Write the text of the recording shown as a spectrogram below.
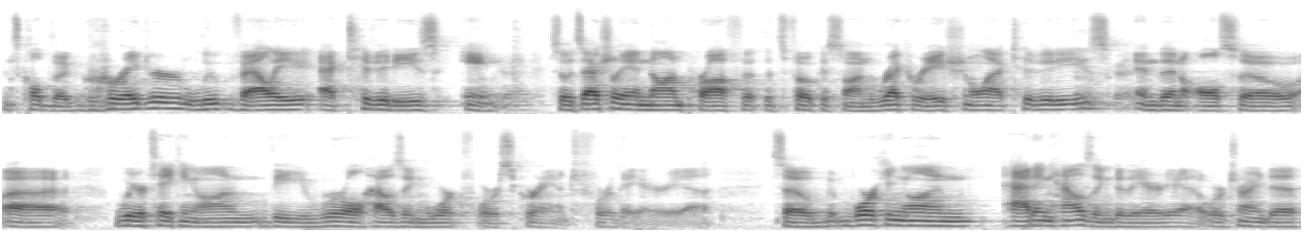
it's called the Greater Loop Valley Activities Inc. Okay. So it's actually a nonprofit that's focused on recreational activities, Okay. and then also uh, we're taking on the rural housing workforce grant for the area. So working on adding housing to the area. We're trying to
